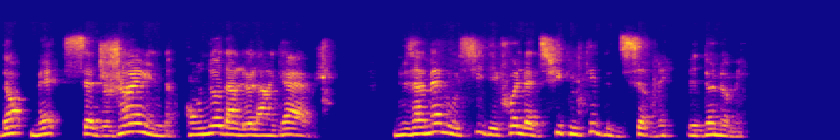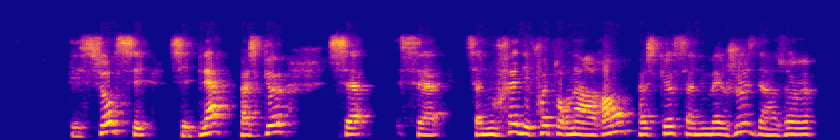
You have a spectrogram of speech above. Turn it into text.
Donc, mais cette gêne qu'on a dans le langage nous amène aussi des fois la difficulté de discerner et de nommer. Et ça, c'est plate parce que ça, ça nous fait des fois tourner en rond parce que ça nous met juste dans un,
